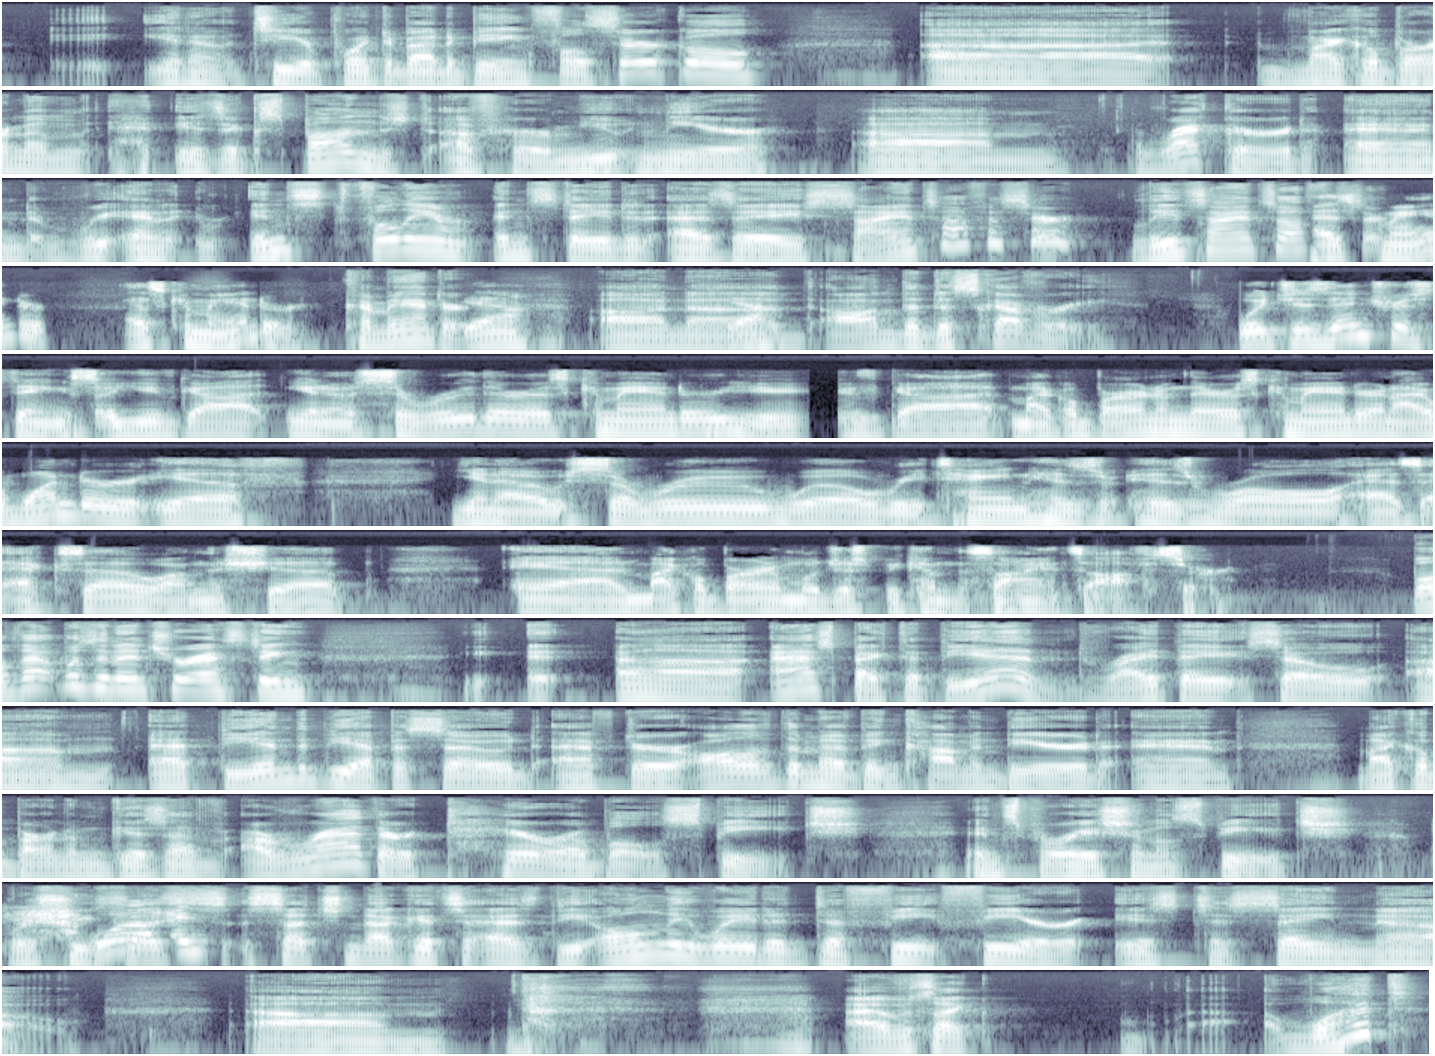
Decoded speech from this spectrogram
you know, to your point about it being full circle, uh, Michael Burnham is expunged of her mutineer um, record and re- and inst- fully instated as a science officer, lead science officer, as commander, as commander, commander, yeah, on uh, yeah. on the Discovery. Which is interesting. So you've got you know Saru there as commander, you've got Michael Burnham there as commander, and I wonder if you know Saru will retain his his role as XO on the ship, and Michael Burnham will just become the science officer. Well, that was an interesting uh, aspect at the end, right? They so um, at the end of the episode, after all of them have been commandeered, and Michael Burnham gives a, a rather terrible speech, inspirational speech, where she well, says and- such nuggets as the only way to defeat fear is to say no. Um, I was like, what?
